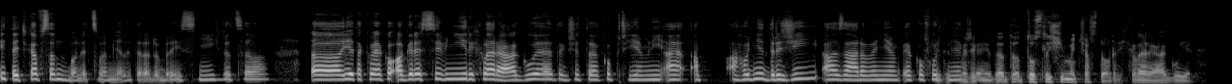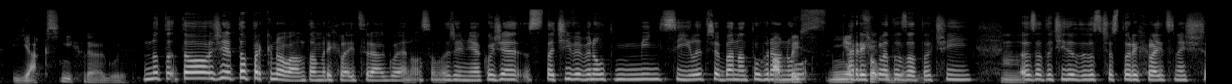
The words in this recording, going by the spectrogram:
i teďka v St. Bonnet jsme měli teda dobrý sníh docela. Uh, je takový jako agresivní, rychle reaguje, takže to je jako příjemný. A, a a hodně drží, ale zároveň je jako furt měkký. Řekněte, to, to slyšíme často, rychle reaguje. Jak s nich reaguje? No to, to že to prkno vám tam rychleji reaguje, no samozřejmě. Jakože stačí vyvinout méně síly třeba na tu hranu a rychle udělal. to zatočí. Hmm. Zatočí to dost často rychleji, než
